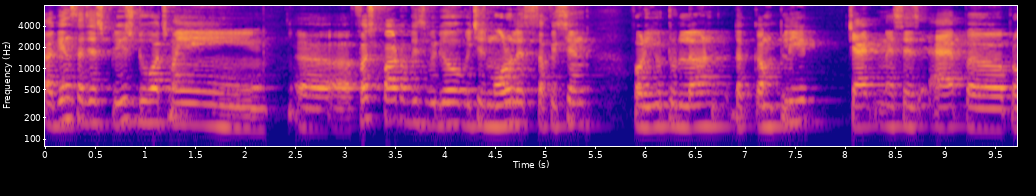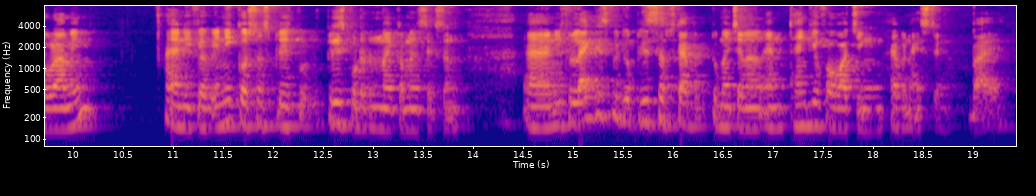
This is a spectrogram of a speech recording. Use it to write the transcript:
again suggest please do watch my uh, first part of this video which is more or less sufficient for you to learn the complete chat message app uh, programming. And if you have any questions please please put it in my comment section. And if you like this video please subscribe to my channel. And thank you for watching. Have a nice day. Bye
